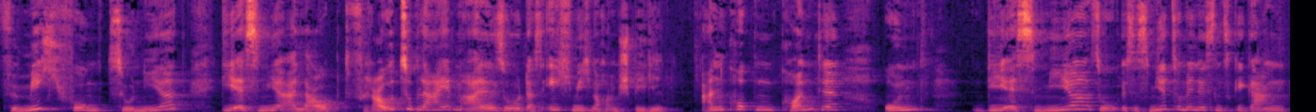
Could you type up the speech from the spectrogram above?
für mich funktioniert, die es mir erlaubt, Frau zu bleiben, also dass ich mich noch im Spiegel angucken konnte und die es mir, so ist es mir zumindest gegangen,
